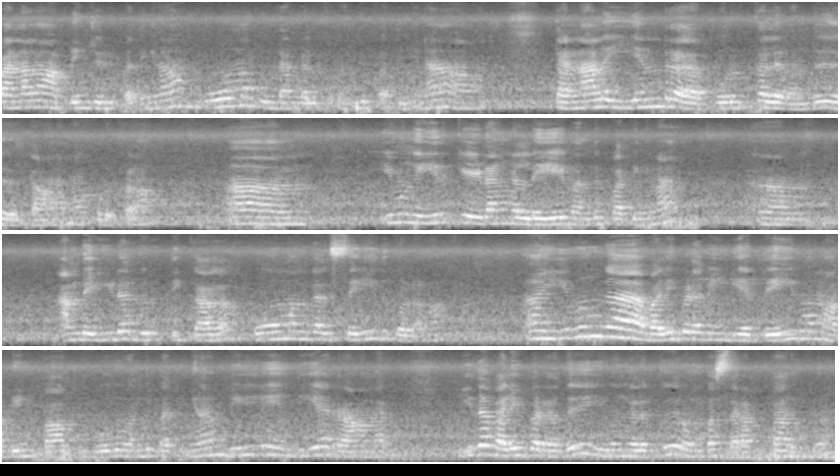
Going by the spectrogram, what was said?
பண்ணலாம் அப்படின்னு சொல்லி பார்த்தீங்கன்னா ஹோம குண்டங்களுக்கு வந்து பார்த்திங்கன்னா தன்னால் இயன்ற பொருட்களை வந்து தானமாக கொடுக்கலாம். இவங்க இருக்க இடங்கள்லையே வந்து பார்த்திங்கன்னா அந்த இட விருத்திக்காக ஹோமங்கள் செய்து கொள்ளலாம். இவங்க வழிபட வேண்டிய தெய்வம் அப்படின்னு பார்க்கும்போது வந்து பார்த்திங்கன்னா வில்லேந்திய ராமர். இதை வழிபடுறது இவங்களுக்கு ரொம்ப சிறப்பாக இருக்கும்.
